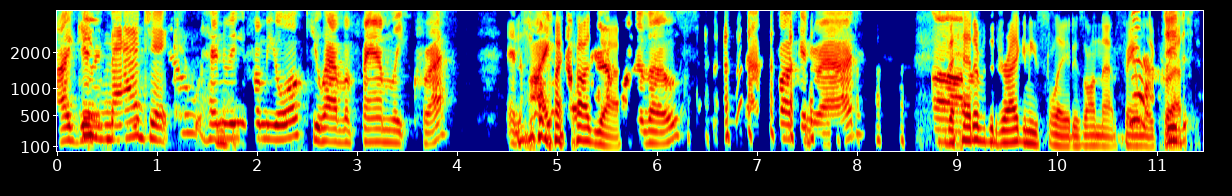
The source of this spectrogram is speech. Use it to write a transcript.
I He's magic. you, Henry from York, you have a family crest. And oh I my don't god, yeah. one of those. That's fucking rad. The Uh, head of the dragony slate is on that family Dude, crest.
